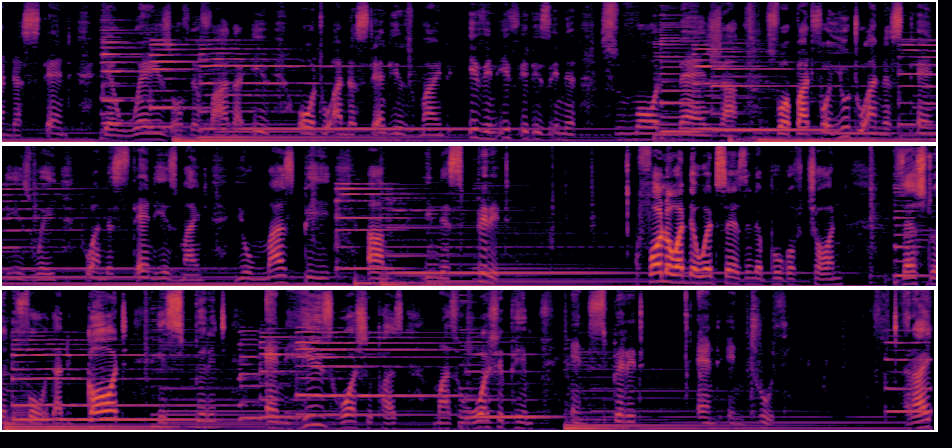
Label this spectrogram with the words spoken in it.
understand the ways of the Father or to understand His mind, even if it is in a small measure, for but for you to understand His way, to understand His mind, you must be um, in the Spirit Follow what the word says in the book of John, verse 24 that God is spirit and his worshippers must worship him in spirit and in truth. Right?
